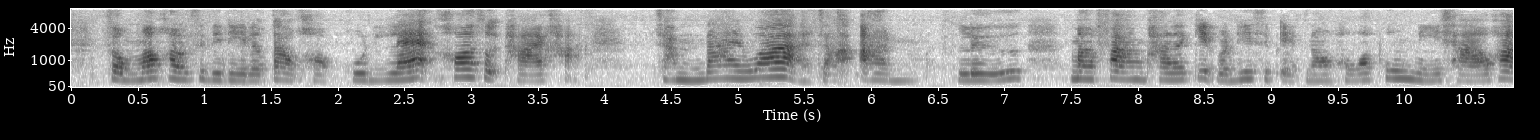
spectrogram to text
ๆ ส่งมอบความรู้สึกดีๆ แล้วกล่าวขอบคุณและข้อสุดท้ายค่ะจำได้ว่าจะอ่าน หรือมาฟังภารกิจวันที่ 11 เนาะเพราะว่าพรุ่งนี้เช้าค่ะ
